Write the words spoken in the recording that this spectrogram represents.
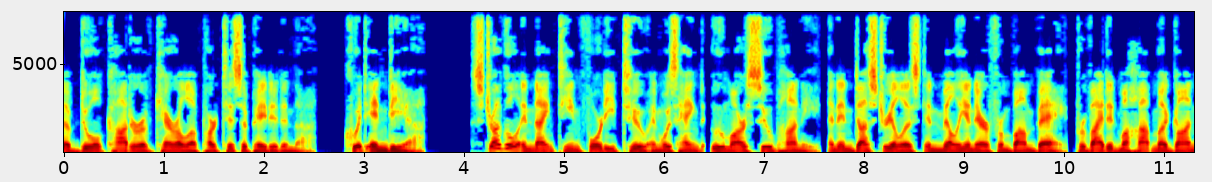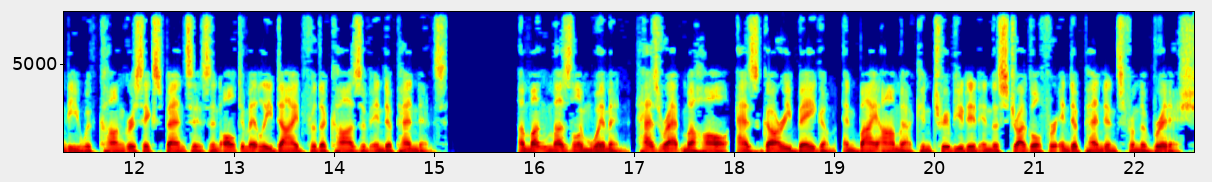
Abdul Qadir of Kerala participated in the Quit India struggle in 1942 and was hanged. Umar Subhani, an industrialist and millionaire from Bombay, provided Mahatma Gandhi with Congress expenses and ultimately died for the cause of independence. Among Muslim women, Hazrat Mahal, Asghari Begum, and Bai Amma contributed in the struggle for independence from the British.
